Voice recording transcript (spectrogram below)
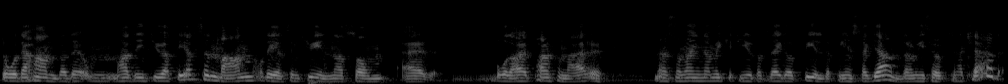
Då det handlade om, hade intervjuat dels en man och dels en kvinna som är, båda är pensionärer. Men som ägnar mycket tid åt att lägga upp bilder på Instagram där de visar upp sina kläder.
